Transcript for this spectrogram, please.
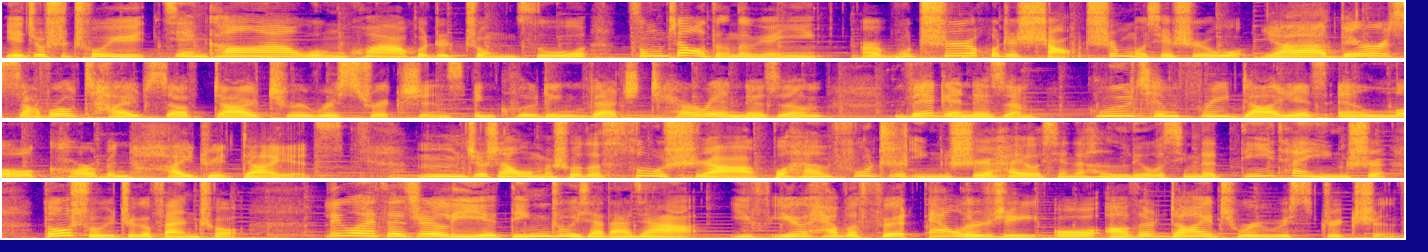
也就是出于健康啊、文化或者种族、宗教等等原因而不吃或者少吃某些食物。Yeah, there are several types of dietary restrictions, including vegetarianism, veganism gluten-free diets and low carbohydrate diets。嗯，就像我们说的素食啊，不含麸质饮食，还有现在很流行的低碳饮食，都属于这个范畴。另外，在这里也叮嘱一下大家啊，If you have a food allergy or other dietary restrictions,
